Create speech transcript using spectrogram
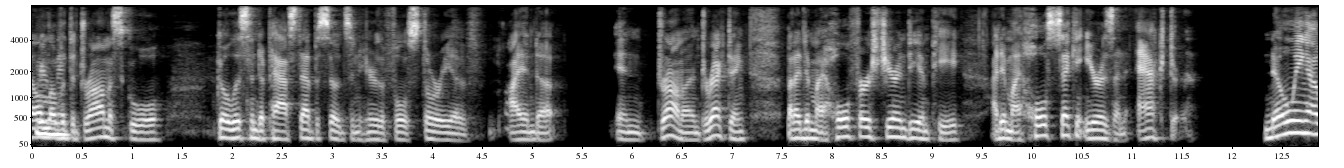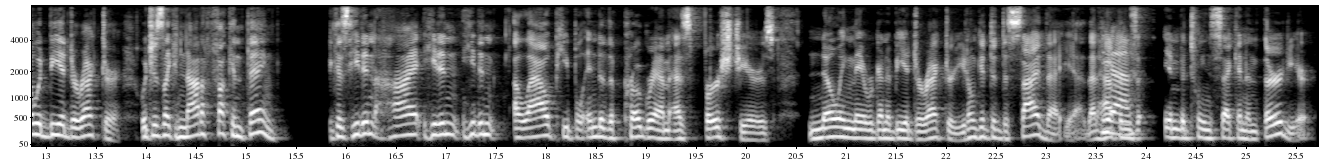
Fell in love with the drama school. Go listen to past episodes and hear the full story of I end up in drama and directing. But I did my whole first year in DMP. I did my whole second year as an actor, knowing I would be a director, which is like not a fucking thing because he didn't hide he didn't he didn't allow people into the program as first years knowing they were going to be a director you don't get to decide that yet that happens yeah. in between second and third year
